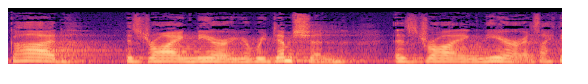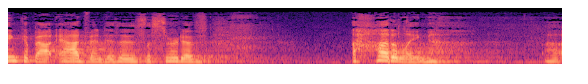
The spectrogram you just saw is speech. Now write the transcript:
God is drawing near, your redemption is drawing near. As I think about Advent, it is a sort of a huddling, uh,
